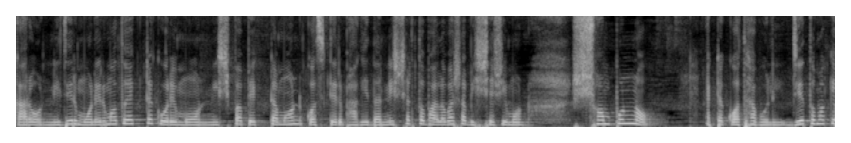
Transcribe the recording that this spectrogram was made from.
কারণ নিজের মনের মতো একটা করে মন, নিষ্পাপ একটা মন, কষ্টের ভাগিদার, নিঃস্বার্থ ভালোবাসা, বিশ্বাসী মন, সম্পূর্ণ একটা কথা বলি, যে তোমাকে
